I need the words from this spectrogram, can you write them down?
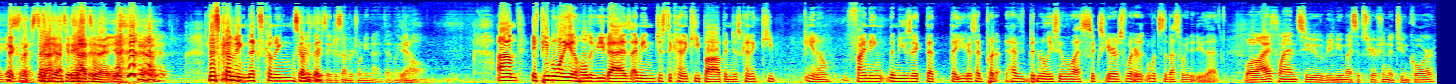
I guess Next so. Thursday. Technically Not- today's not Thursday. tonight, this coming next coming It's coming Thursday. December 29th at Lincoln Yeah. Hall. Um, if people want to get a hold of you guys, I mean, just to kind of keep up and just kind of keep, you know, finding the music that that you guys had put have been releasing the last six years. What are what's the best way to do that? Well, I plan to renew my subscription to TuneCore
